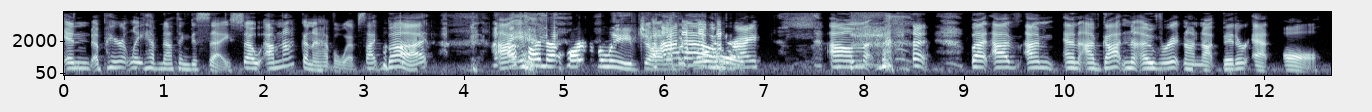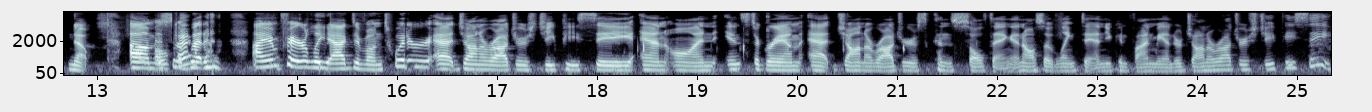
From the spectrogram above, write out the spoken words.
and apparently have nothing to say. So I'm not going to have a website. But I, I, find that hard to believe, John. I know, right? Um, but, but I've I'm and I've gotten over it, and I'm not bitter at all. No. Um, so, Okay. but I am fairly active on Twitter at Jonna Rodgers GPC and on Instagram at Jonna Rodgers Consulting, and also LinkedIn. You can find me under Jonna Rodgers GPC.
